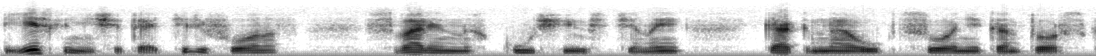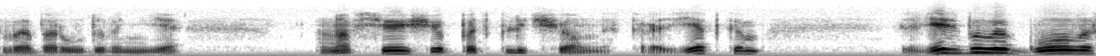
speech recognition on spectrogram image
Если не считать телефонов, сваленных кучей у стены, как на аукционе конторского оборудования, но все еще подключенных к розеткам, здесь было голо,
